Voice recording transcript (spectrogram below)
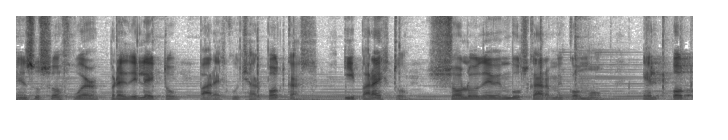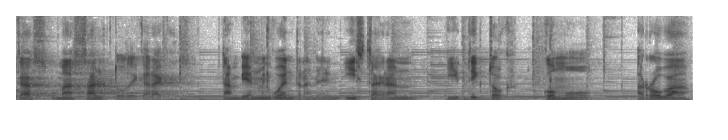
en su software predilecto para escuchar podcasts. Y para esto solo deben buscarme como el podcast más alto de Caracas. También me encuentran en Instagram y TikTok como arroba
